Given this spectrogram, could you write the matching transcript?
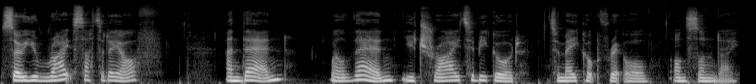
So you write Saturday off, and then, well, then you try to be good to make up for it all on Sunday.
